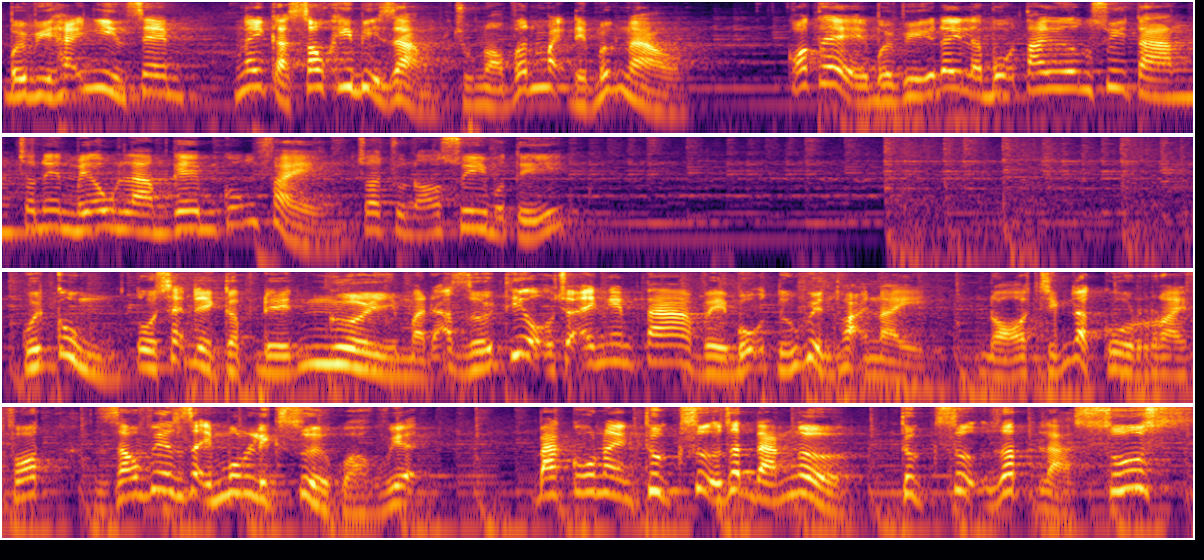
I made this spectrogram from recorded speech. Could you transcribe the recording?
bởi vì hãy nhìn xem, ngay cả sau khi bị giảm, chúng nó vẫn mạnh đến mức nào. Có thể bởi vì đây là bộ tai ương suy tàn cho nên mấy ông làm game cũng phải cho chúng nó suy một tí. Cuối cùng tôi sẽ đề cập đến người mà đã giới thiệu cho anh em ta về bộ tứ huyền thoại này Đó chính là cô Ryford, giáo viên dạy môn lịch sử của học viện Ba cô này thực sự rất đáng ngờ, thực sự rất là sus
